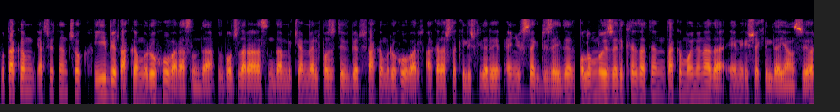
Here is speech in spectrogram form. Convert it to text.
Bu takım gerçekten çok iyi bir takım ruhu var aslında. Futbolcular arasında mükemmel pozitif bir takım ruhu var. Arkadaşlık ilişkileri en yüksek düzeyde. Olumlu özellikler zaten takım oyununa da en iyi şekilde yansıyor.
